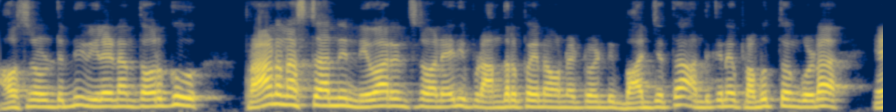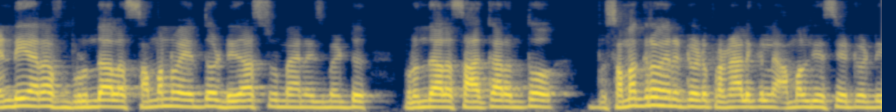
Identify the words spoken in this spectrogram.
అవసరం ఉంటుంది. వీలైనంత వరకు ప్రాణ నష్టాన్ని నివారించడం అనేది ఇప్పుడు అందరిపైన ఉన్నటువంటి బాధ్యత. అందుకనే ప్రభుత్వం కూడా ఎన్డీఆర్ఎఫ్ బృందాల సమన్వయంతో డిజాస్టర్ మేనేజ్మెంట్ బృందాల సహకారంతో సమగ్రమైనటువంటి ప్రణాళికల్ని అమలు చేసేటువంటి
